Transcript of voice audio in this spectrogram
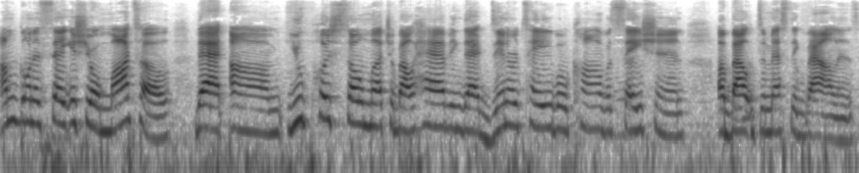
I'm to say it's your motto that um, you push so much about having that dinner table conversation about domestic violence.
